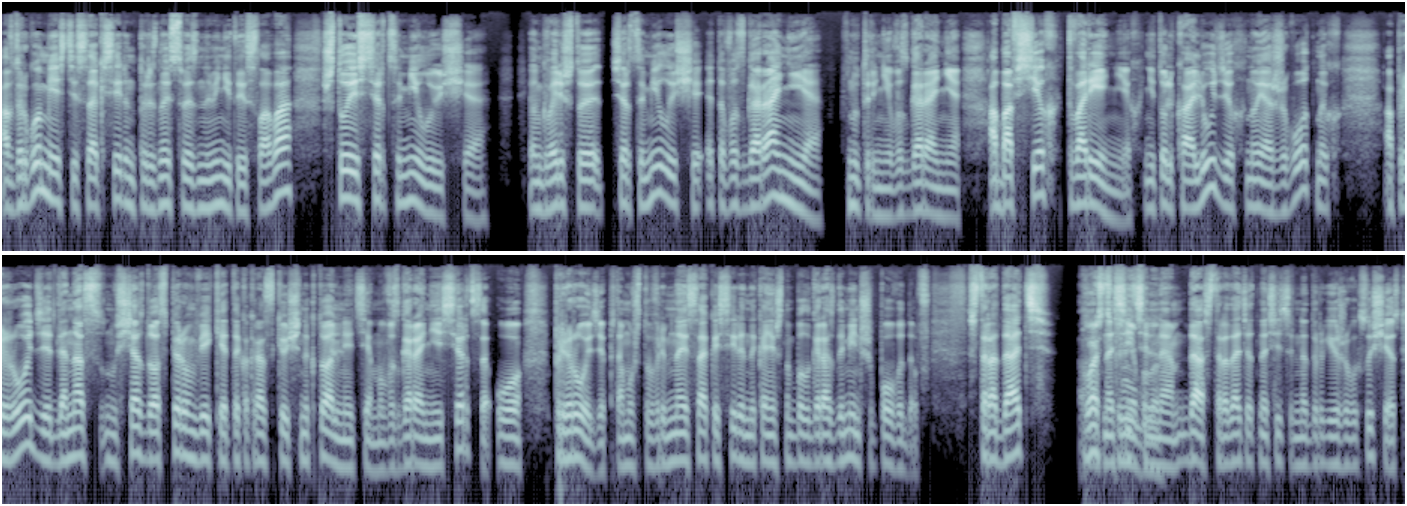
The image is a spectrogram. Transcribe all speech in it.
А в другом месте Исаак Сирин произносит свои знаменитые слова «Что есть сердце милующее?» И он говорит, что сердце милующее — это возгорание внутреннее возгорание, обо всех творениях, не только о людях, но и о животных, о природе. Для нас ну, сейчас в 21 веке это как раз-таки очень актуальная тема, возгорание сердца о природе, потому что во времена Исаака Сирина, конечно, было гораздо меньше поводов страдать Пластика относительно, да, страдать относительно других живых существ.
